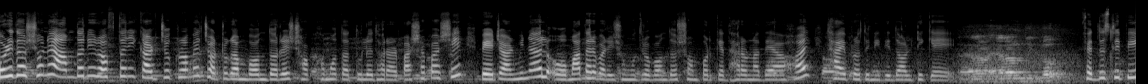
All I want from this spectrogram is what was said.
পরিদর্শনে আমদানি রফতানি কার্যক্রমে চট্টগ্রাম বন্দরের সক্ষমতা তুলে ধরার পাশাপাশি পে টার্মিনাল ও মাতারবাড়ি সমুদ্র বন্দর সম্পর্কে ধারণা দেওয়া হয় থাই প্রতিনিধি দলটিকে। ফেদুসলিপি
